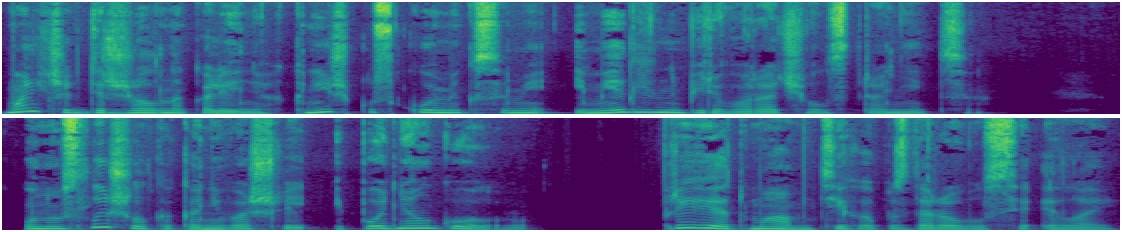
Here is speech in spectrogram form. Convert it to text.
Мальчик держал на коленях книжку с комиксами и медленно переворачивал страницы. Он услышал, как они вошли, и поднял голову. «Привет, мам!» — тихо поздоровался Элай.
